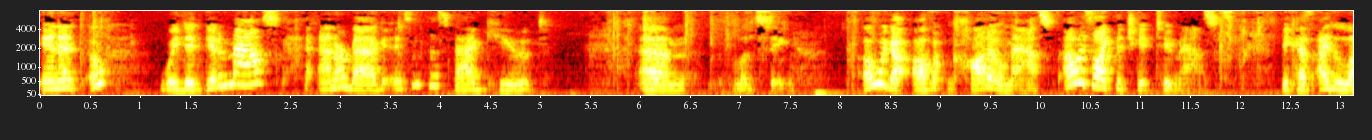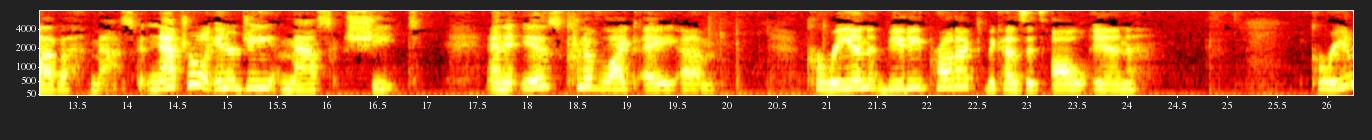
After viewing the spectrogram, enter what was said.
In it, oh, we did get a mask and our bag. Isn't this bag cute? Um, let's see. Oh, we got avocado masks. I always like that you get two masks because I love a mask. Natural Energy Mask Sheet. And it is kind of like a um, Korean beauty product because it's all in Korean.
